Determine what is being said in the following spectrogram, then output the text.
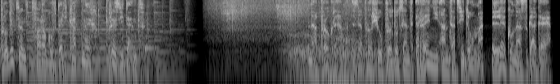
Producent twarogów delikatnych Prezydent. Na program zaprosił producent Reni Antacidum, leku na zgagę.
